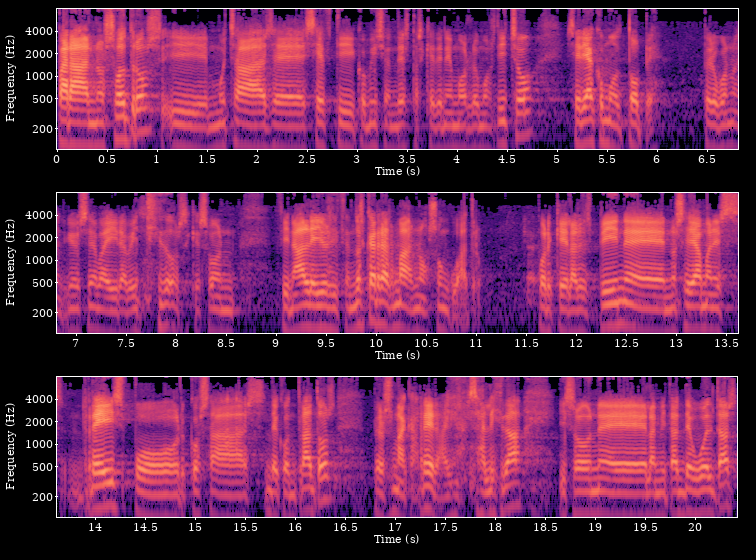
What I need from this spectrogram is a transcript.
para nosotros y muchas eh, safety commission de estas que tenemos, lo hemos dicho, sería como el tope. Pero bueno, yo se va a ir a 22, que son final, ellos dicen dos carreras más, no, son cuatro. Porque las sprint eh, no se llaman race por cosas de contratos, pero es una carrera, hay una salida y son la mitad de vueltas,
